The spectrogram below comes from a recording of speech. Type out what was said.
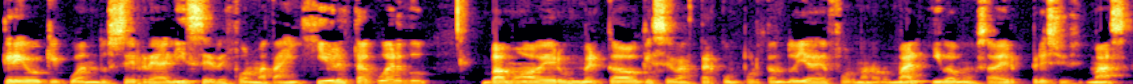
creo que cuando se realice de forma tangible este acuerdo, vamos a ver un mercado que se va a estar comportando ya de forma normal y vamos a ver precios más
